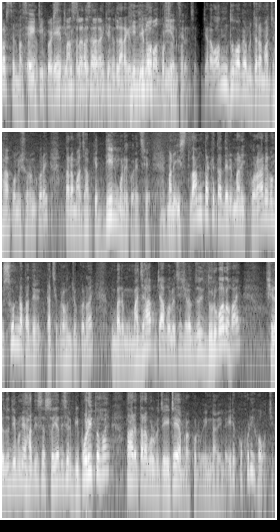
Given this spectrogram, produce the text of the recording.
পার্সেন্ট 80% মাসালাতে তারা কিন্তু ভিন্ন মত দিয়েছেন। যারা অন্ধভাবে যারা মাঝহাব অনুসরণ করে তারা মাঝহাবকে দিন মনে করেছে। মানে ইসলামটাকে তাদের মানে কোরআন এবং সুন্নাহ তাদের কাছে গ্রহণযোগ্য নয় মাঝহাব যা বলেছে সেটা যদি দুর্বল হয় সেটা যদি মানে হাদিসের সৈয়াদিসের বিপরীত হয় তাহলে তারা বলবে যে এটাই আমরা করব ইন্নারিল্লাহ এটা কখনই হওয়া উচিত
